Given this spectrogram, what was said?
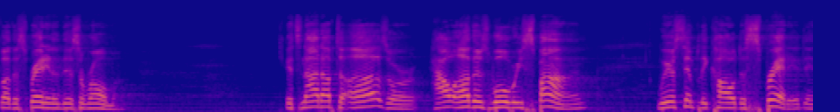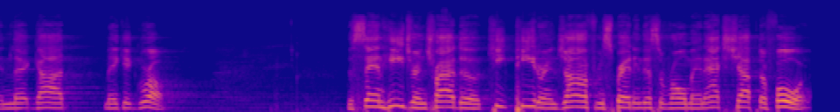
for the spreading of this aroma. It's not up to us or how others will respond. We're simply called to spread it and let God make it grow. The Sanhedrin tried to keep Peter and John from spreading this aroma in Acts chapter 4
